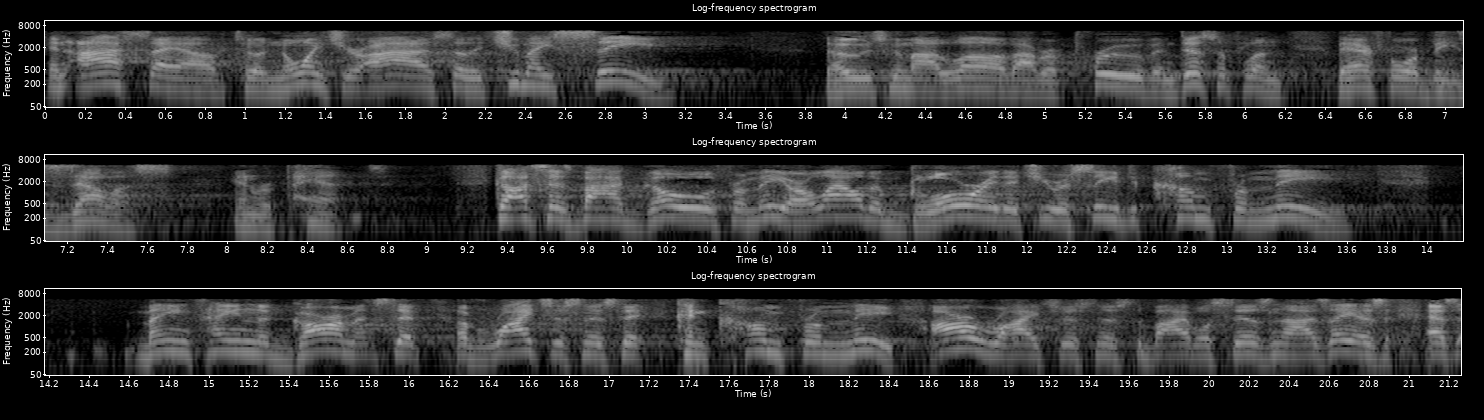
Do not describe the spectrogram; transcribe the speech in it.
and eye salve to anoint your eyes so that you may see. Those whom I love, I reprove and discipline. Therefore, be zealous and repent. God says, Buy gold from me, or allow the glory that you receive to come from me. Maintain the garments that, of righteousness that can come from me. Our righteousness, the Bible says in Isaiah, is, as,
